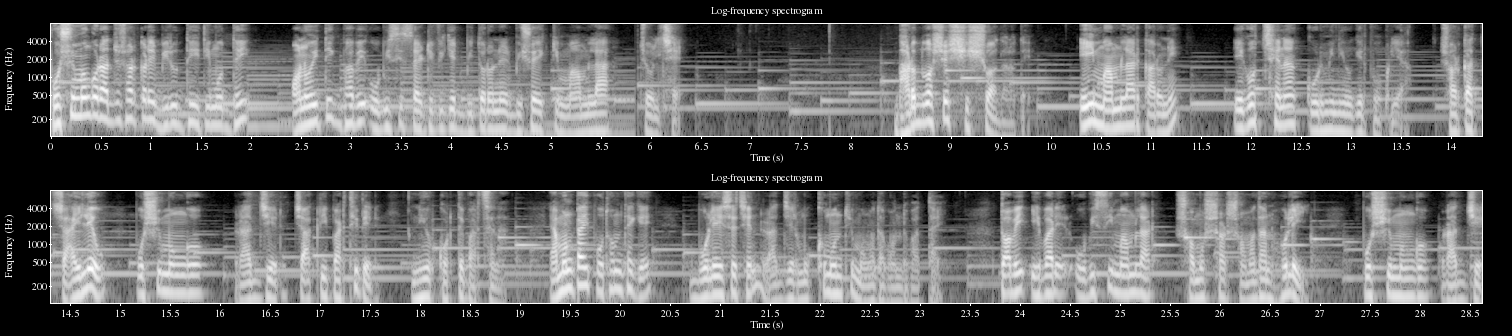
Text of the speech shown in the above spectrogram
পশ্চিমবঙ্গ রাজ্য সরকারের বিরুদ্ধে ইতিমধ্যেই অনৈতিকভাবে ওবিসি সার্টিফিকেট বিতরণের বিষয়ে একটি মামলা চলছে। ভারতবর্ষের শীর্ষ আদালতে। এই মামলার কারণে এগোচ্ছে না কর্মী নিয়োগের প্রক্রিয়া। সরকার চাইলেও পশ্চিমবঙ্গ রাজ্যের চাকরি প্রার্থীদের নিয়োগ করতে পারছে না। এমনটাই প্রথম থেকে বলে এসেছেন রাজ্যের মুখ্যমন্ত্রী মমতা বন্দ্যোপাধ্যায়। তবে এবারের ওবিসি মামলার সমস্যার সমাধান হলেই পশ্চিমবঙ্গ রাজ্যে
